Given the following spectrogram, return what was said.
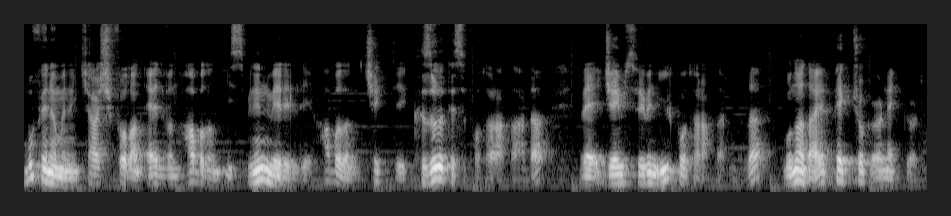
Bu fenomenin kaşifi olan Edwin Hubble'ın isminin verildiği Hubble'ın çektiği kızıl ötesi fotoğraflarda ve James Webb'in ilk fotoğraflarında da buna dair pek çok örnek gördük.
